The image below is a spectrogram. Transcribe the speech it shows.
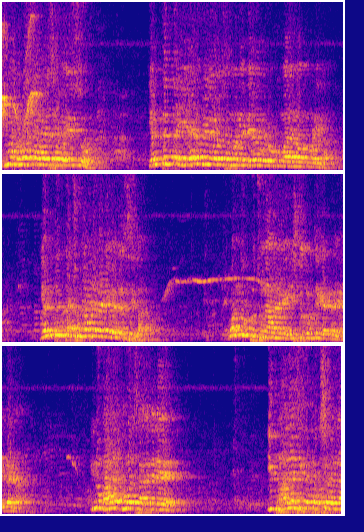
ಇನ್ನು ಮೂವತ್ತಾರು ವರ್ಷ ವಯಸ್ಸು. ಎಂತೆಂತ ಏಳು ಬೀಳುಗಳು ಸನ್ಮಾನ್ಯ ದೇವೇಗೌಡರು ಕುಮಾರಣ್ಣ ಅವರು ನೋಡಿಲ್ಲ. ಎಂತೆಂತ ಚುನಾವಣೆಗಳು ನೀವು ಎದುರಿಸಿಲ್ಲ. ಒಂದು ಚುನಾವಣೆಗೆ ಇಷ್ಟು ಧೃತಿಗೆಟ್ಟರೆ ಹೆಂಗಣ್ಣ? ಇನ್ನು ಬಹಳ ದೂರ ಸಾಗಲಿದೆ. ಈ ಪ್ರಾದೇಶಿಕ ಪಕ್ಷವನ್ನ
